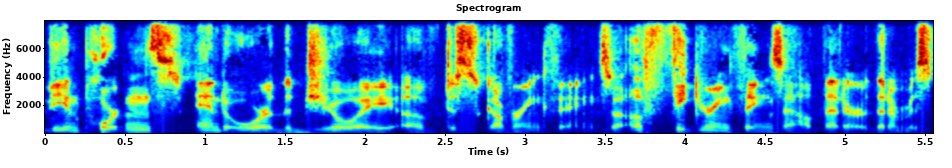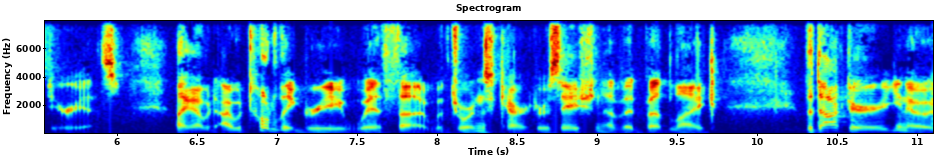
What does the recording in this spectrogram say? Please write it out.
the importance and or the joy of discovering things, of figuring things out that are that are mysterious. Like I would I would totally agree with uh, with Jordan's characterization of it, but like the Doctor, you know,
